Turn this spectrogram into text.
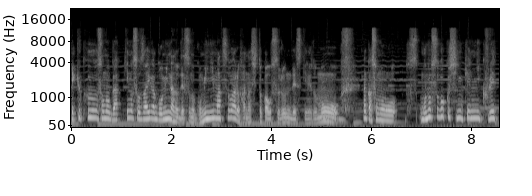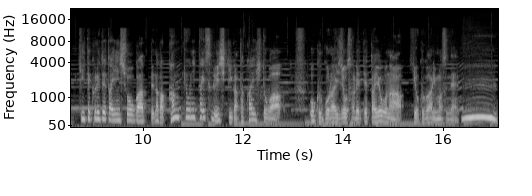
結局、その楽器の素材がゴミなので、そのゴミにまつわる話とかをするんですけれども、うん、なんかその、ものすごく真剣にくれ聞いてくれてた印象があって、なんか環境に対する意識が高い人が多くご来場されてたような記憶がありますね。うん。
